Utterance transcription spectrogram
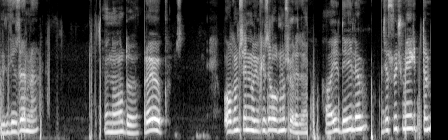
Uyur gezer mi? Ya ne oldu? Para yok. Oğlum senin uyu gezer olduğunu söyledi. Hayır değilim. Gece su içmeye gittim.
